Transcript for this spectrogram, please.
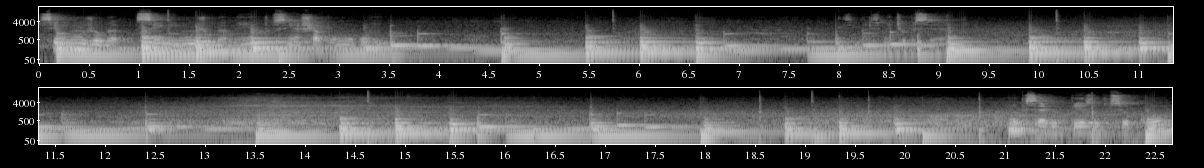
Sem nenhum, julga, sem nenhum julgamento, sem achar bom ou ruim. Observe o peso do seu corpo.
